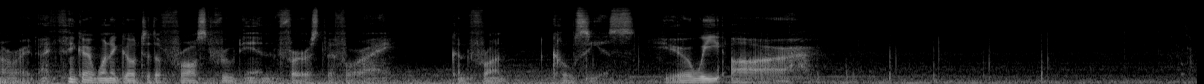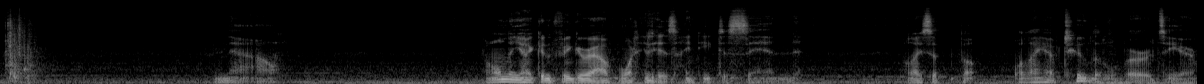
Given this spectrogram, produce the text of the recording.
All right, I think I want to go to the Frostfruit Inn first before I confront Cosius. Here we are. Now, if only I can figure out what it is I need to send. Well, I suppose. Well, I have two little birds here.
